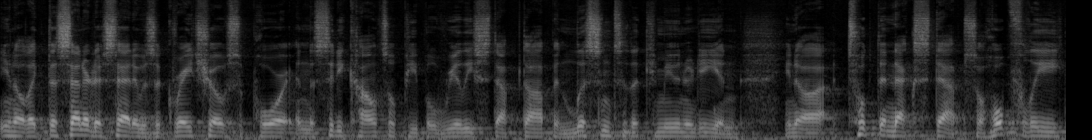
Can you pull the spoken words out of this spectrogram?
you know, like the senator said, it was a great show of support, and the city council people really stepped up and listened to the community, and you know, took the next step. So hopefully,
